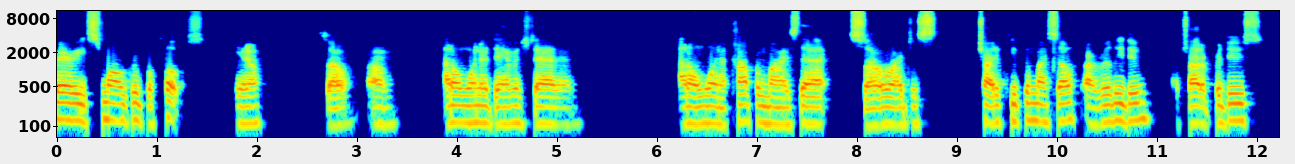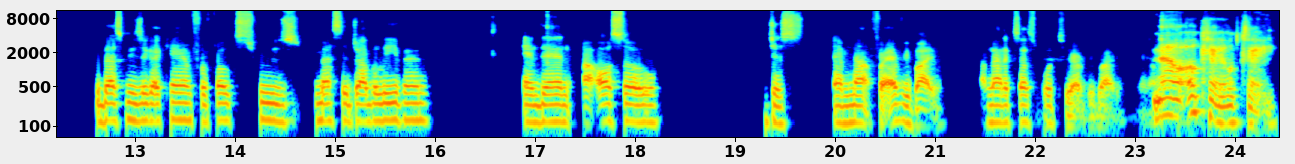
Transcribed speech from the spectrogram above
very small group of folks you know? So um i don't want to damage that and i don't want to compromise that. So i just try to keep to myself i really do. I try to produce the best music I can for folks whose message I believe in. And then I also just am not for everybody. I'm not accessible to everybody. You know? Now, okay, okay.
